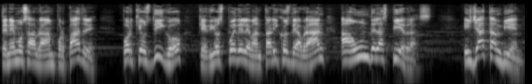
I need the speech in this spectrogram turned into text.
tenemos a Abraham por padre, porque os digo que Dios puede levantar hijos de Abraham aún de las piedras. Y ya también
